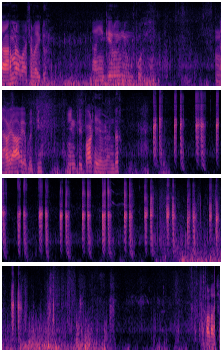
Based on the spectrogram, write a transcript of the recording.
આ હમણાં પાછળ વાટ્યું અહીંયા ઘેરો એમને ઊભો ને હવે આવે બધી. એનાથી પાડી હવે અંદર. સાડા છ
